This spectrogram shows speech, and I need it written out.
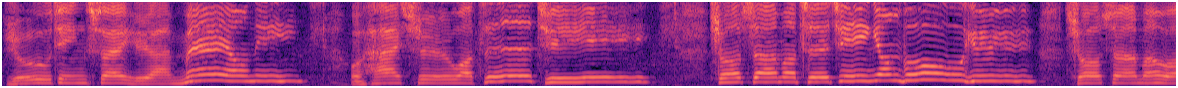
如今虽然没有你，我还是我自己。说什么此情永不渝，说什么我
